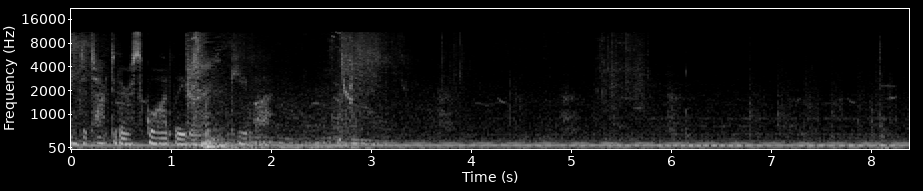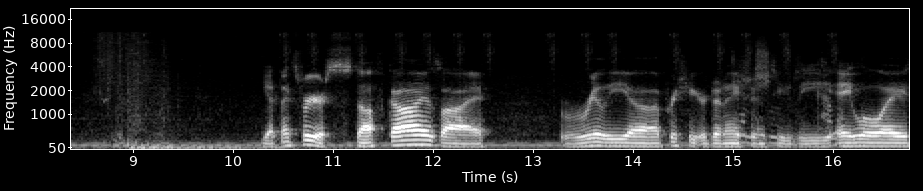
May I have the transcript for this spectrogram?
Need to talk to their squad leader, Kiva. Yeah, thanks for your stuff, guys. I really uh, appreciate your donation to the Aloy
